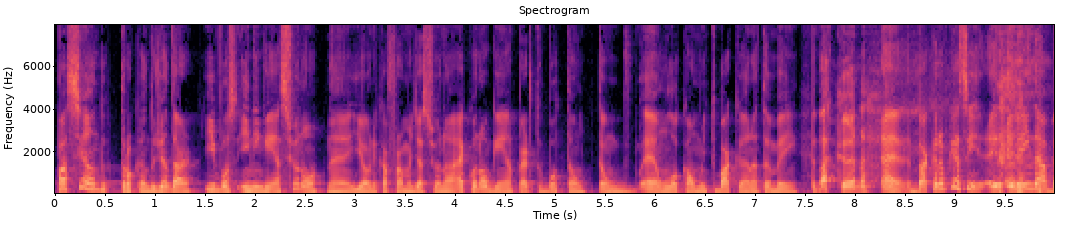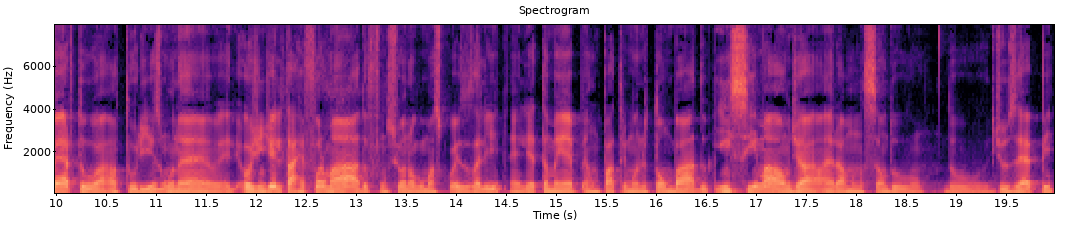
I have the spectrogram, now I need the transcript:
passeando, trocando de andar. E, você, e ninguém acionou, né? E a única forma de acionar é quando alguém aperta o botão. Então é um local muito bacana também. É bacana. É, bacana porque assim, ele ainda é aberto a, a turismo, né? Ele, hoje em dia ele tá reformado, funciona algumas coisas ali. Ele é, também é, é um patrimônio tombado. E em cima, onde a, era a mansão do, do Giuseppe,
